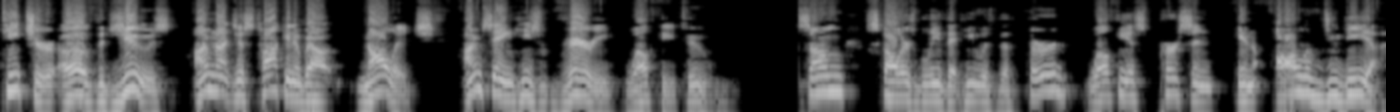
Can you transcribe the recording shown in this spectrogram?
teacher of the Jews, I'm not just talking about knowledge. I'm saying he's very wealthy too. Some scholars believe that he was the third wealthiest person in all of Judea.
